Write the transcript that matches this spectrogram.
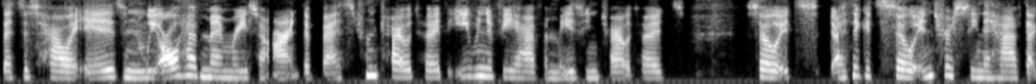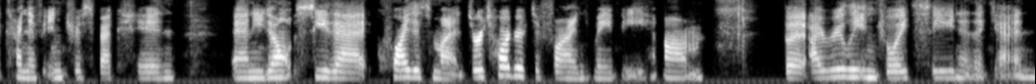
that's just how it is. And we all have memories that aren't the best from childhood, even if you have amazing childhoods. So it's I think it's so interesting to have that kind of introspection, and you don't see that quite as much, or it's harder to find maybe. Um, but I really enjoyed seeing it again.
